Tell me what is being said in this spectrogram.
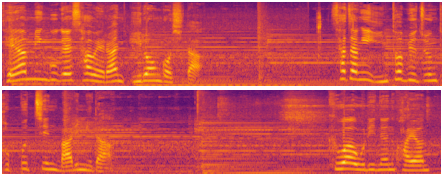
대한민국의 사회란 이런 것이다. 사장이 인터뷰 중 덧붙인 말입니다. 그와 우리는 과연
